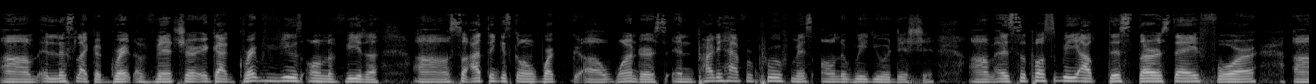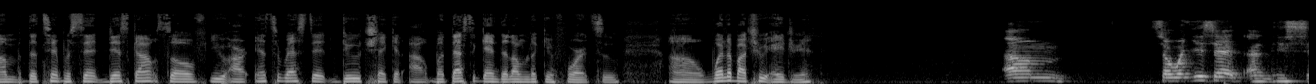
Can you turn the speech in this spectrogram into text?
Um, it looks like a great adventure. It got great reviews on the Vita. Uh, so I think it's going to work, uh, wonders and probably have improvements on the Wii U edition. Um, it's supposed to be out this Thursday for, um, the 10% discount. So if you are interested, do check it out. But that's the game that I'm looking forward to. Uh, what about you, Adrian? Um, so when you said, and this,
